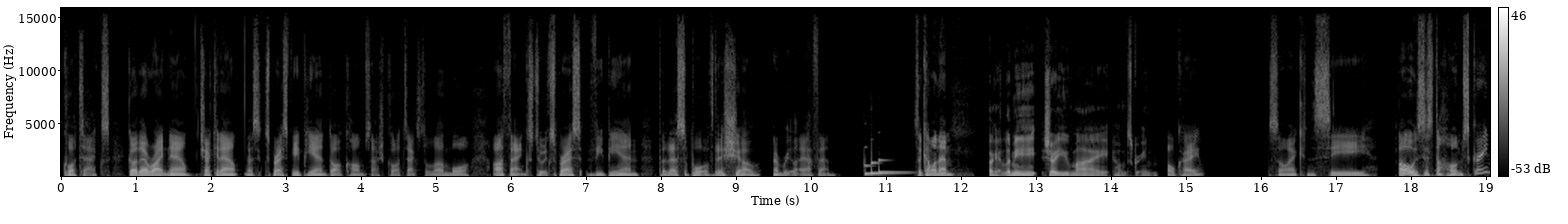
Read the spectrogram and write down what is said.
Cortex. Go there right now. Check it out. That's expressvpn.com slash Cortex to learn more. Our thanks to ExpressVPN for their support of this show and Relay FM. So come on then. okay, let me show you my home screen. Okay. So I can see. Oh, is this the home screen?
